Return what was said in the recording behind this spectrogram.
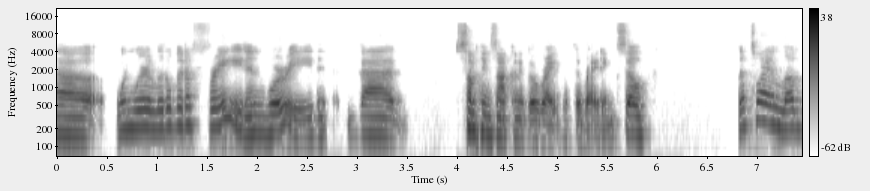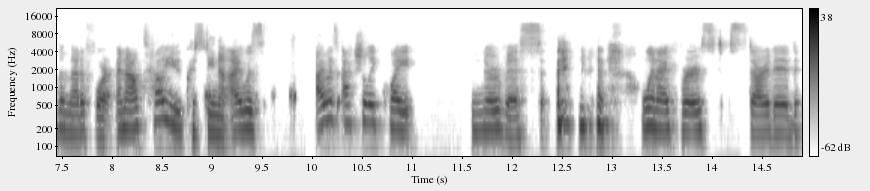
uh, when we're a little bit afraid and worried that something's not going to go right with the writing. So that's why I love the metaphor. And I'll tell you, Christina, I was I was actually quite nervous when I first started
